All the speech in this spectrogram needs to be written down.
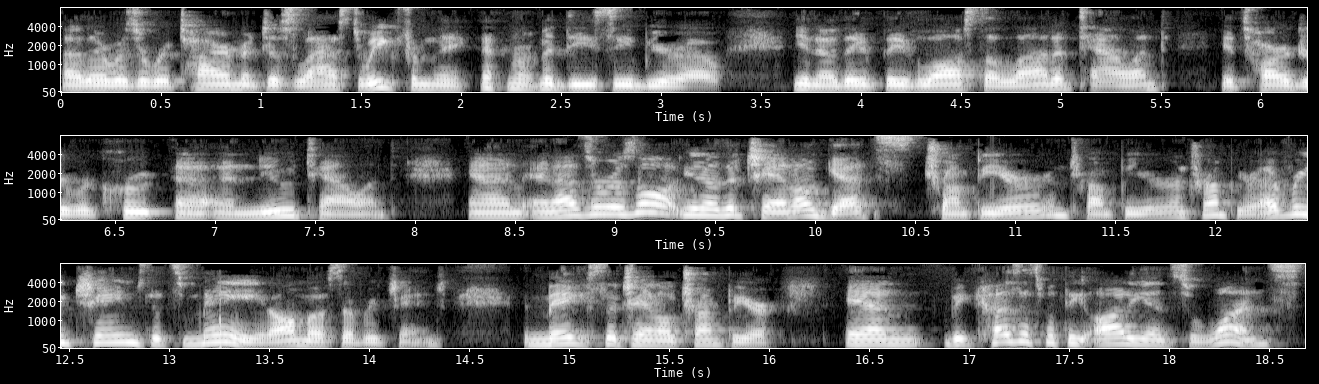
Uh, there was a retirement just last week from the from the DC bureau. You know, they, they've lost a lot of talent. It's hard to recruit a, a new talent. And, and as a result, you know, the channel gets Trumpier and Trumpier and Trumpier. Every change that's made, almost every change, makes the channel Trumpier. And because that's what the audience wants,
